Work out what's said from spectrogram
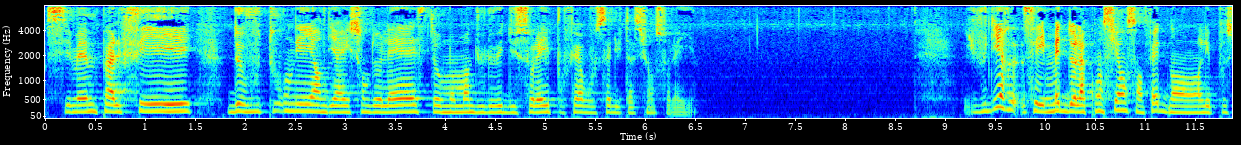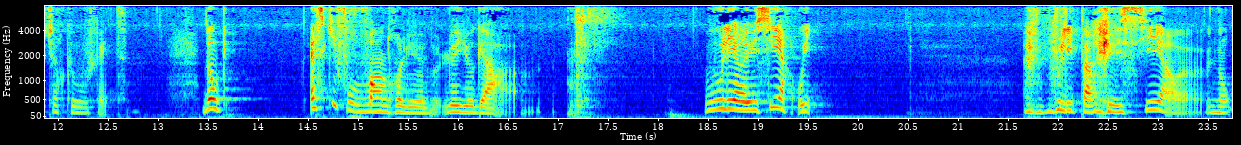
C'est même pas le fait de vous tourner en direction de l'est au moment du lever du soleil pour faire vos salutations au soleil je veux dire, c'est mettre de la conscience en fait dans les postures que vous faites. Donc, est-ce qu'il faut vendre le, yoga? Vous voulez réussir? Oui. Vous voulez pas réussir euh, Non.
